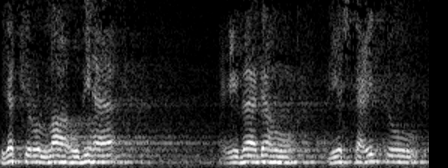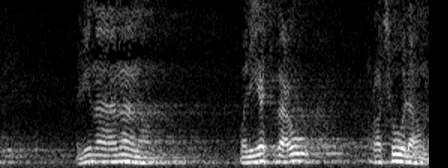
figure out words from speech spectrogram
يذكر الله بها عباده ليستعدوا لما أمامهم وليتبعوا رسولهم.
